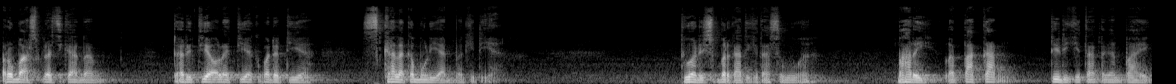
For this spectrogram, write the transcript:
Roma 11.36 Dari dia oleh dia kepada dia Segala kemuliaan bagi dia Tuhan Yesus berkati kita semua. Mari letakkan diri kita dengan baik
